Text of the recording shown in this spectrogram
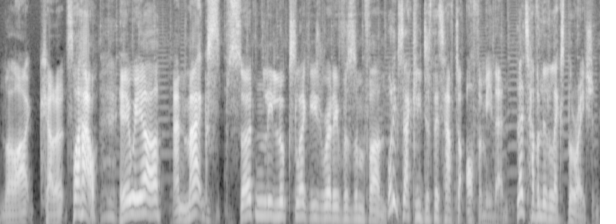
I like carrots. Wow, here we are. And Max certainly looks like he's ready for some fun. What exactly does this have to offer me then? Let's have a little exploration.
